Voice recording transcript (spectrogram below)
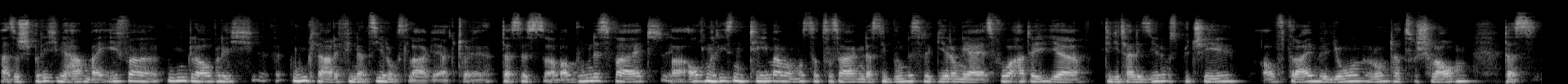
Also sprich, wir haben bei EVA unglaublich äh, unklare Finanzierungslage aktuell. Das ist aber bundesweit äh, auch ein Riesenthema. Man muss dazu sagen, dass die Bundesregierung ja jetzt vorhatte, ihr Digitalisierungsbudget auf drei Millionen runterzuschrauben. Das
